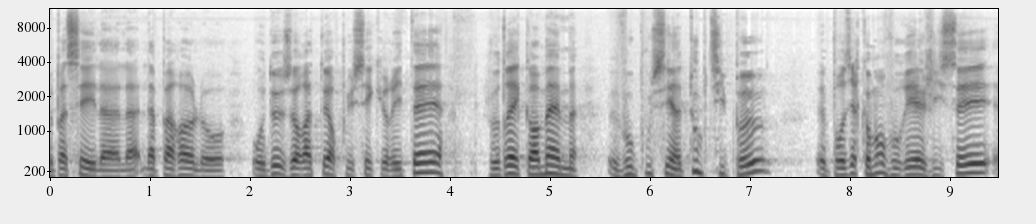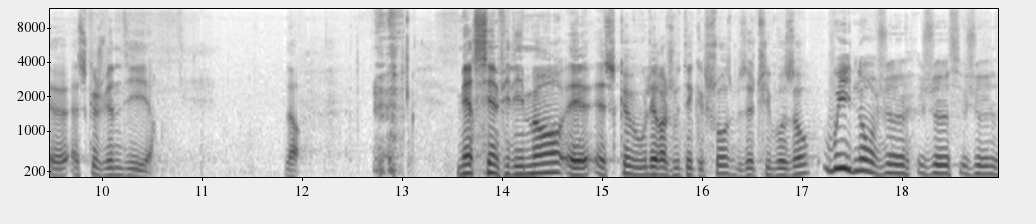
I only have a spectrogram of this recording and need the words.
passer la, parole aux, deux orateurs plus sécuritaires, je voudrais quand même vous pousser un tout petit peu euh, pour dire comment vous réagissez euh, à ce que je viens de dire. Merci infiniment. Est-ce que vous voulez rajouter quelque chose, M. Chibozo Oui, non, je, je,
